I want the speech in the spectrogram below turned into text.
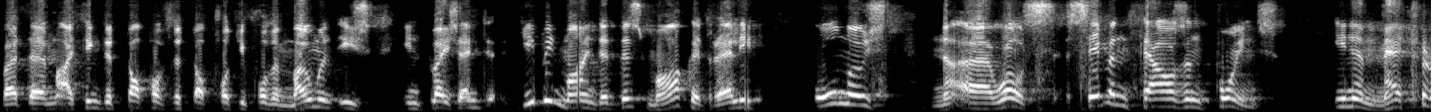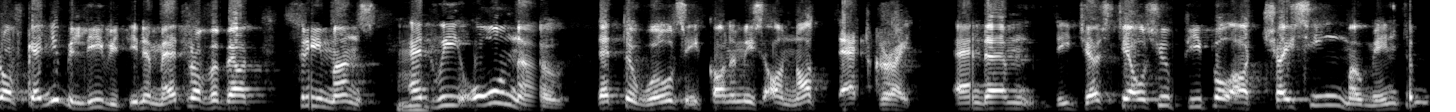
But um, I think the top of the top 40 for the moment is in place. And keep in mind that this market rallied almost, uh, well, 7,000 points in a matter of, can you believe it, in a matter of about three months. Mm. And we all know that the world's economies are not that great. And um, it just tells you people are chasing momentum.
